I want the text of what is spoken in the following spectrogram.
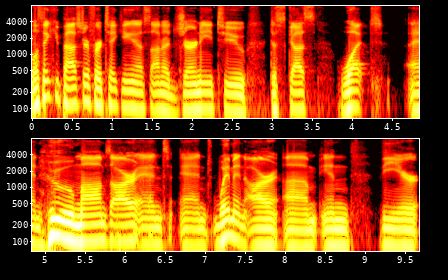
Well, thank you, Pastor, for taking us on a journey to discuss what and who moms are and and women are um, in their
